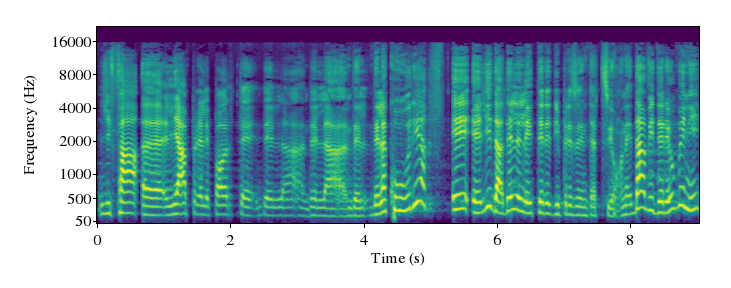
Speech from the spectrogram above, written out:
gli, fa, eh, gli apre le porte della, della, del, della curia e eh, gli dà delle lettere di presentazione. Davide Reubeni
